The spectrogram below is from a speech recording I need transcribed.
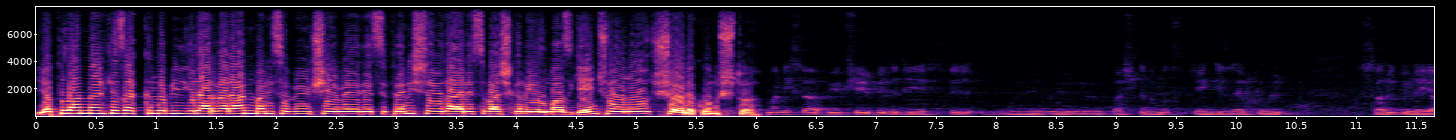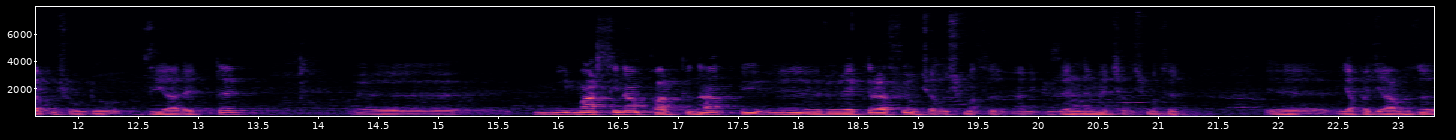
Yapılan merkez hakkında bilgiler veren Manisa Büyükşehir Belediyesi Fen İşleri Dairesi Başkanı Yılmaz Gençoğlu şöyle konuştu. Manisa Büyükşehir Belediyesi e, Başkanımız Cengiz Ergün'ün Sarıgöl'e yapmış olduğu ziyarette e, Mimar Sinan Parkı'na bir e, rekreasyon çalışması, yani düzenleme çalışması yapacağımızı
